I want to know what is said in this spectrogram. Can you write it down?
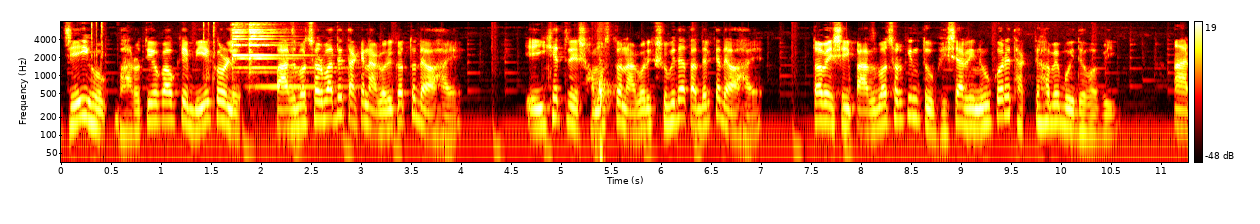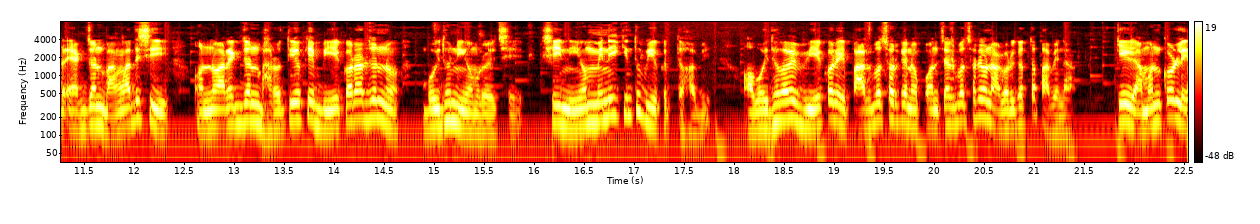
যেই হোক, ভারতীয় কাউকে বিয়ে করলে পাঁচ বছর বাদে তাকে নাগরিকত্ব দেওয়া হয়। এই ক্ষেত্রে সমস্ত নাগরিক সুবিধা তাদেরকে দেওয়া হয়। তবে সেই পাঁচ বছর কিন্তু ভিসা রিনিউ করে থাকতে হবে বৈধভাবেই। আর একজন বাংলাদেশি, অন্য আরেকজন ভারতীয়কে বিয়ে করার জন্য বৈধ নিয়ম রয়েছে। সেই নিয়ম মেনেই কিন্তু বিয়ে করতে হবে। অবৈধভাবে বিয়ে করে পাঁচ বছর কেন পঞ্চাশ বছরেও নাগরিকত্ব পাবে না। কেউ এমন করলে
